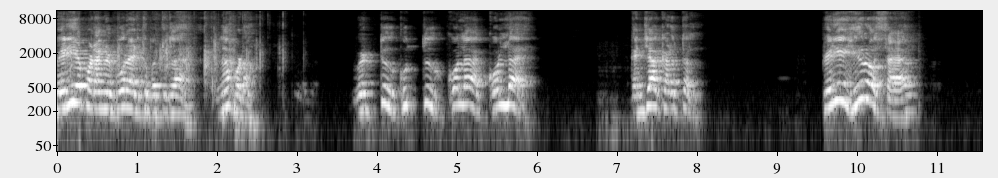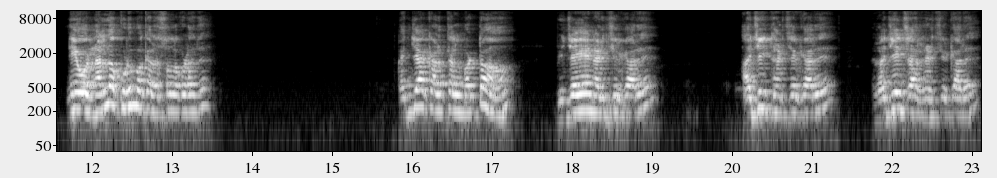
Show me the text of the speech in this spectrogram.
பெரிய படங்கள் பூரா எடுத்து பார்த்துக்கலாம் என்ன படம்? வெட்டு குத்து கொலை கொல்லை கஞ்சா கடத்தல். பெரிய ஹீரோ சார். நீ ஒரு நல்ல குடும்ப கதை சொல்லக்கூடாது. கஞ்சா கடத்தல் மட்டும் விஜயன் நடிச்சிருக்காரு அஜித் நடிச்சிருக்காரு ரஜினி சார் நடிச்சிருக்காரு.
